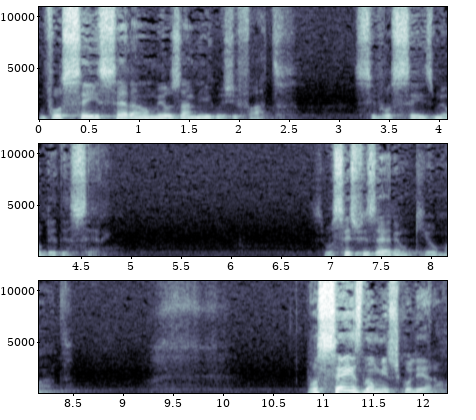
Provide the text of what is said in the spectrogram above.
vocês serão meus amigos de fato, se vocês me obedecerem, se vocês fizerem o que eu mando. Vocês não me escolheram,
